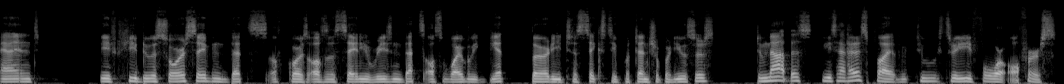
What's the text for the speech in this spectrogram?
and if you do a sourcing, that's of course also the same reason. That's also why we get 30 to 60 potential producers. Do not be satisfied with two, three, four offers.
